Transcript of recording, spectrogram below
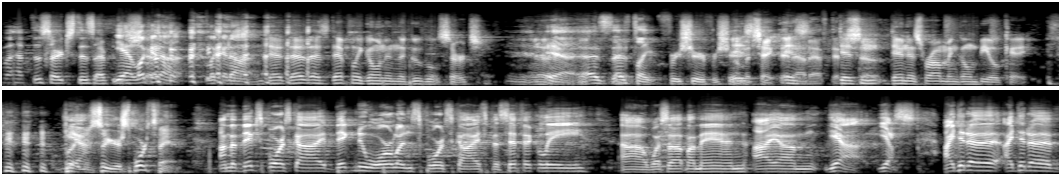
I'm gonna have to search this after Yeah, the look show. it up. Look it up. That, that, that's definitely going in the Google search. Uh, Yeah, that's, that's like for sure, for sure. I'm gonna check that out after the is show. Dennis Rodman gonna be okay? But, Yeah. So you're a sports fan? I'm a big sports guy, big New Orleans sports guy specifically. Uh, what's up, my man? I um yeah, yes. I did a I did a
